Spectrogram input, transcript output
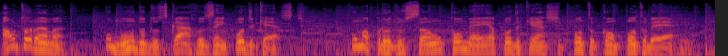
Autorama, o mundo dos carros em podcast. Uma produção colmeiapodcast.com.br.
